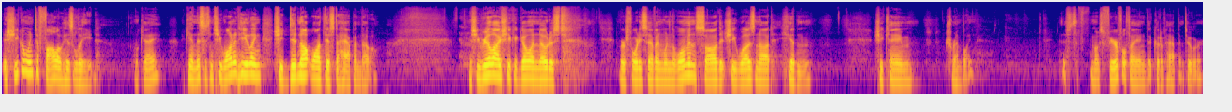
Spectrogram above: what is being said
is she going to follow his lead? Okay? Again, this isn't, she wanted healing. She did not want this to happen, though. She realized she could go unnoticed. Verse 47 When the woman saw that she was not hidden, she came trembling. This is the most fearful thing that could have happened to her.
